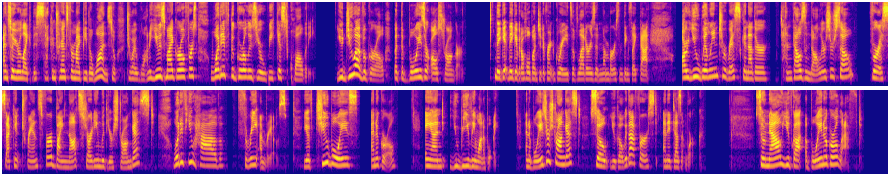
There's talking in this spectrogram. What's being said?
And so you're like, the second transfer might be the one. So do I want to use my girl first? What if the girl is your weakest quality? You do have a girl, but the boys are all stronger. They get they give it a whole bunch of different grades of letters and numbers and things like that. Are you willing to risk another $10,000 or so for a second transfer by not starting with your strongest? What if you have three embryos? You have two boys and a girl, and you really want a boy and a boy is your strongest, so you go with that first, and it doesn't work. So now you've got a boy and a girl left.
